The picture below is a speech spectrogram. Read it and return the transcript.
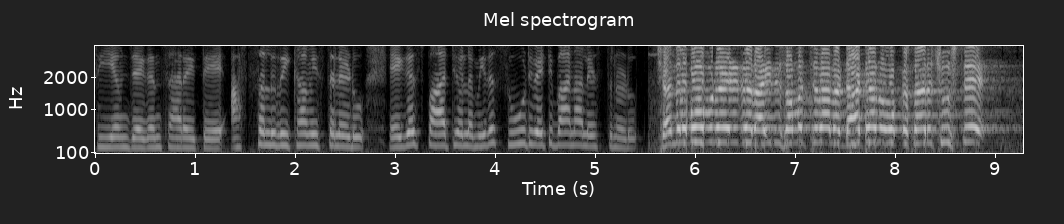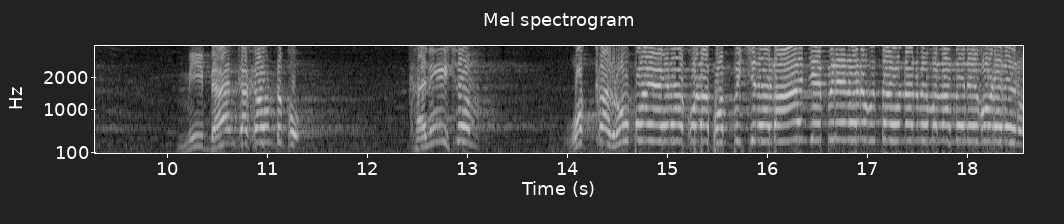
సీఎం జగన్ సార్ అయితే అస్సలు రికామిస్తలేడు ఎగస్ పార్టీ వాళ్ళ మీద సూటు పెట్టి బాణాలు వేస్తున్నాడు చంద్రబాబు నాయుడు గారు ఐదు సంవత్సరాలు డేటాను ఒక్కసారి చూస్తే మీ బ్యాంక్ అకౌంట్కు కనీసం ఒక్క రూపాయి అయినా కూడా పంపించినాడా అని చెప్పి నేను అడుగుతా ఉన్నాను మిమ్మల్ని అందరినీ కూడా నేను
